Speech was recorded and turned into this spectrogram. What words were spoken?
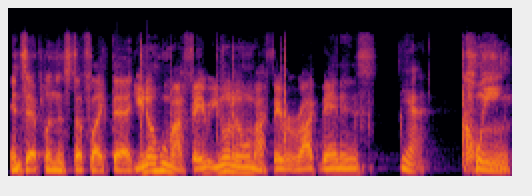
and Zeppelin and stuff like that. You know who my favorite? You want to know who my favorite rock band is? Yeah. Queen.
